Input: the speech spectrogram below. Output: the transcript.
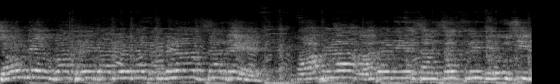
સૌને ઊભા થઈ તાળીઓના ગડગડાટ સાથે. આપણા આદરણીય સાંસદ શ્રી દેવુસિંહ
